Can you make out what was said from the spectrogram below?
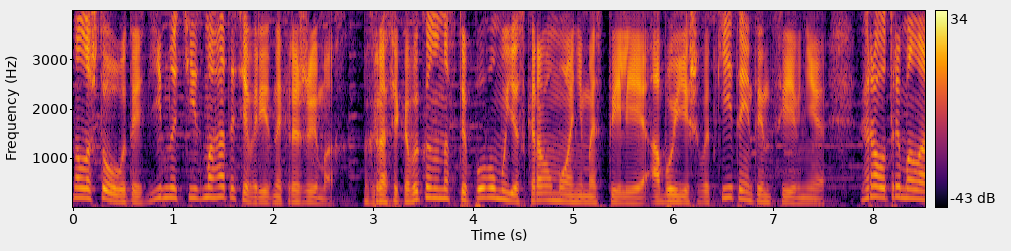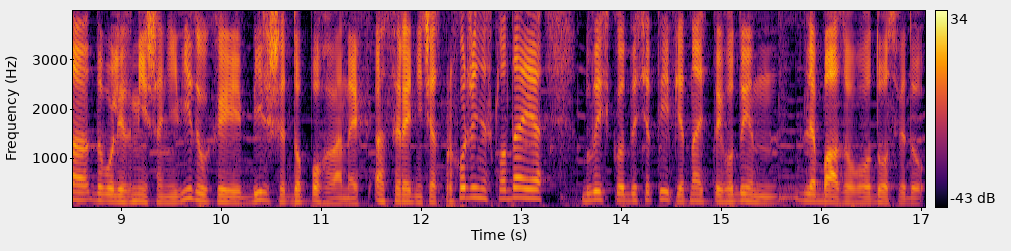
налаштовувати здібності і змагатися в різних режимах. Графіка виконана в типовому яскравому аніме стилі, або її швидкі та інтенсивні. Гра отримала доволі змішані відгуки більше до поганих, а середній час проходження складає близько 10-15 годин для базового досвіду.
